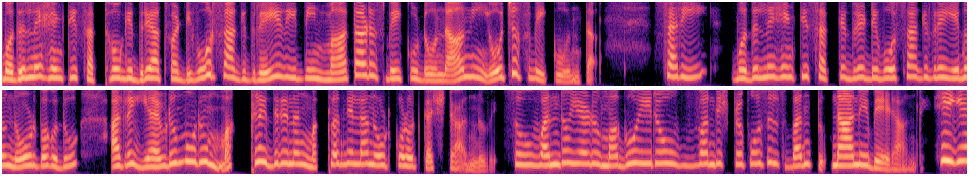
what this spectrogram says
ಮೊದಲನೇ ಹೆಂಡತಿ ಸತ್ ಹೋಗಿದ್ರೆ ಅಥವಾ ಡಿವೋರ್ಸ್ ಆಗಿದ್ರೆ ನೀನ್ ಮಾತಾಡಿಸ್ಬೇಕು, ಡೋನಾ, ನೀ ಯೋಚಿಸ್ಬೇಕು ಅಂತ. ಸರಿ ಮೊದಲನೇ ಹೆಂಡತಿ ಸತ್ತಿದ್ರೆ ಡಿವೋರ್ಸ್ ಆಗಿದ್ರೆ ಏನೋ ನೋಡಬಹುದು, ಆದ್ರೆ ಎರಡು, ಮೂರು ಮಕ್ಳಿದ್ರೆ ನಂಗೆ ಮಕ್ಳನ್ನೆಲ್ಲ ನೋಡ್ಕೊಳ್ಳೋದು ಕಷ್ಟ ಅನ್ನುವೆ. ಸೊ ಒಂದು, ಎರಡು ಮಗು ಇರೋ ಒಂದಿಷ್ಟು ಪ್ರಪೋಸಲ್ಸ್ ಬಂತು, ನಾನೇ ಬೇಡ ಅಂದೆ. ಹೀಗೆ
